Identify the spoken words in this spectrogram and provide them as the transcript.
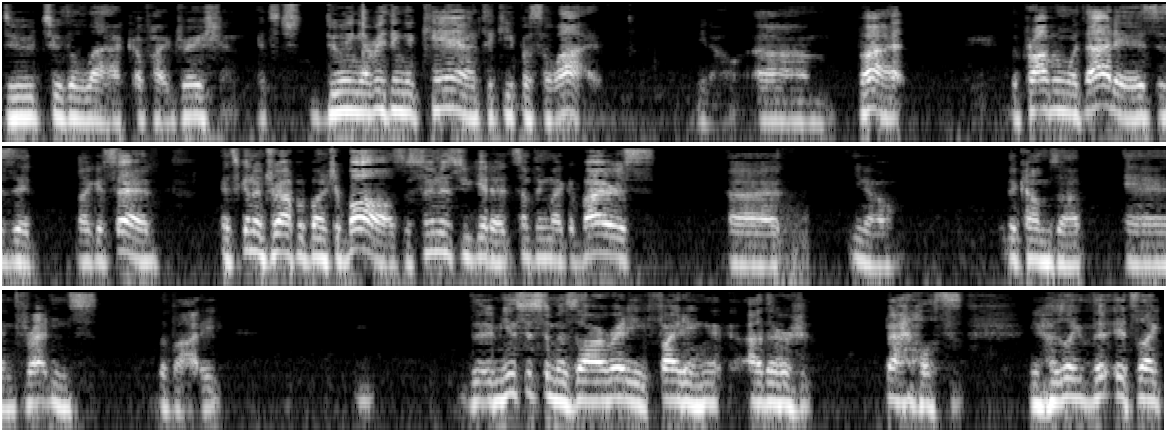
due to the lack of hydration. It's doing everything it can to keep us alive, you know. Um, but the problem with that is, is that, like I said, it's going to drop a bunch of balls as soon as you get a, something like a virus, uh, you know, that comes up and threatens the body. The immune system is already fighting other battles. You know, it's like it's like,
